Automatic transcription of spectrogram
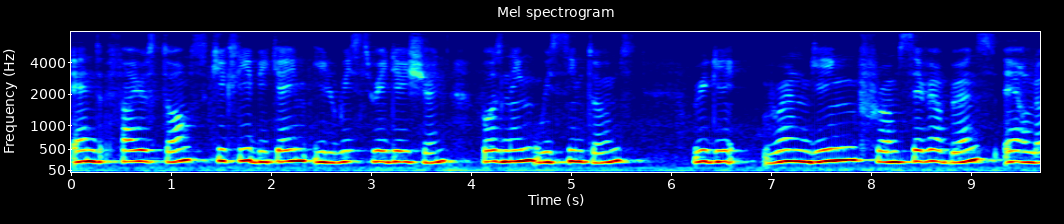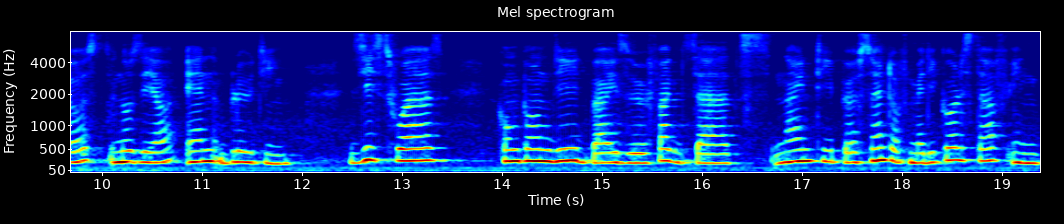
and firestorms quickly became ill with radiation, poisoning with symptoms ranging from severe burns, air loss, nausea, and bloating. This was compounded by the fact that 90% of medical staff in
